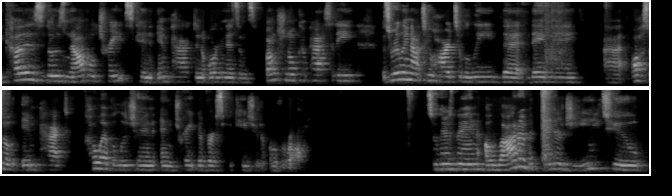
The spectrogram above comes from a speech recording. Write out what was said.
Because those novel traits can impact an organism's functional capacity, it's really not too hard to believe that they may uh, also impact coevolution and trait diversification overall. So there's been a lot of energy to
